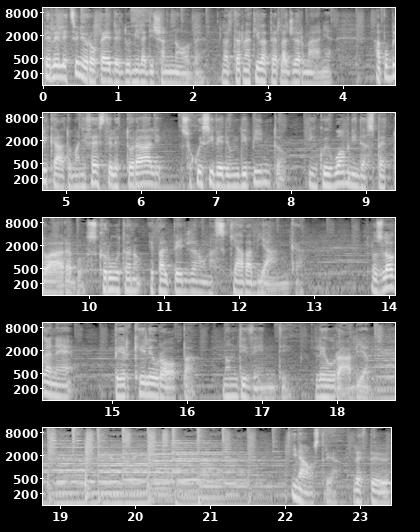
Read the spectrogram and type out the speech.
Per le elezioni europee del 2019, l'Alternativa per la Germania ha pubblicato manifesti elettorali su cui si vede un dipinto in cui uomini d'aspetto arabo scrutano e palpeggiano una schiava bianca. Lo slogan è Perché l'Europa non diventi l'Eurabia. In Austria, l'FPÖ,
